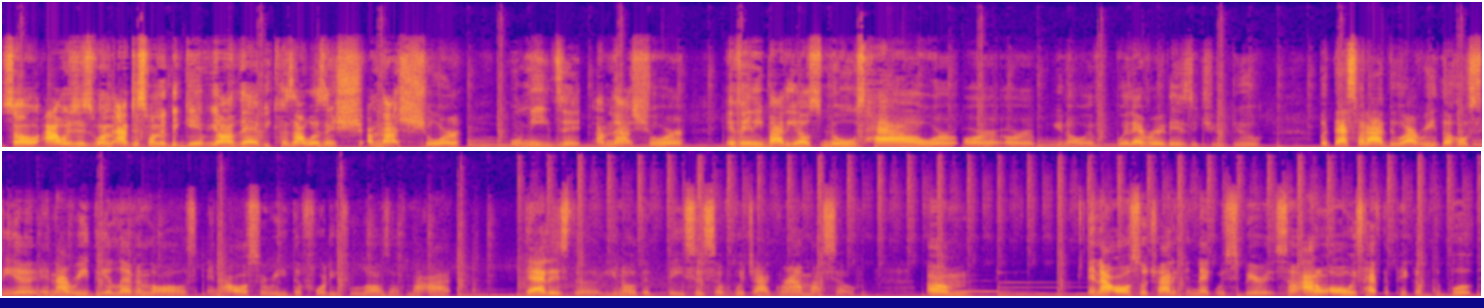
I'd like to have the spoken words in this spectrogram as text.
So I was just want I just wanted to give y'all that because I wasn't sh- I'm not sure who needs it. I'm not sure if anybody else knows how or or or you know if whatever it is that you do. But that's what i do. I read the Husia and i read the 11 laws and i also read the 42 laws of ma'at. That is the you know the basis of which i ground myself. Um and i also try to connect with spirit. So i don't always have to pick up the book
